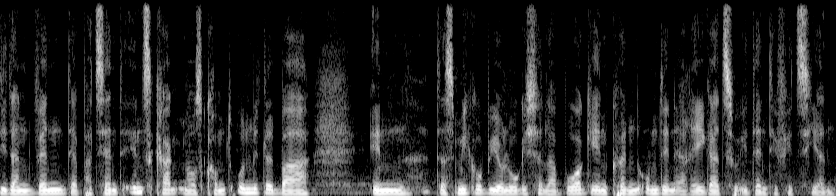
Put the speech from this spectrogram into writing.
die dann, wenn der Patient ins Krankenhaus kommt, unmittelbar in das mikrobiologische Labor gehen können, um den Erreger zu identifizieren.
